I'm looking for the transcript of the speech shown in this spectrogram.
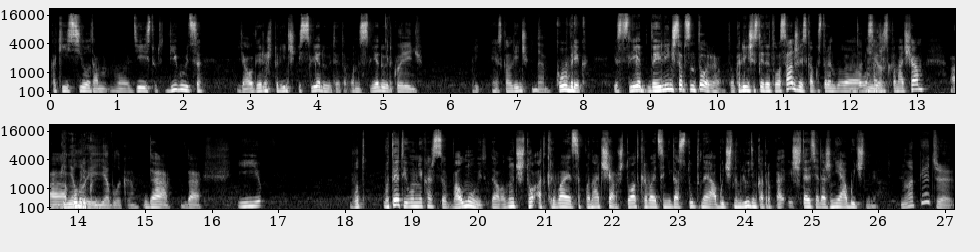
какие силы там э, действуют, двигаются – я уверен, что Линч исследует это. Он исследует... Какой Линч? Ли... Я сказал Линч? Да. Кубрик. Исслед... Да и Линч, собственно, тоже. Только Линч исследует Лос-Анджелес, как устроен э, Лос-Анджелес по ночам. А Гнилое Кубрик... яблоко. Да, да. И вот, вот это его, мне кажется, волнует. Да, волнует, что открывается по ночам, что открывается недоступное обычным людям, которые считают себя даже необычными. Но опять же,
